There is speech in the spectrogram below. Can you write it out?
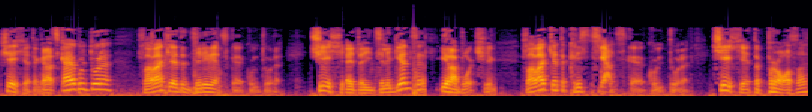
Чехия – это городская культура, Словакия – это деревенская культура. Чехия – это интеллигенция и рабочие. Словакия – это крестьянская культура. Чехия – это проза,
